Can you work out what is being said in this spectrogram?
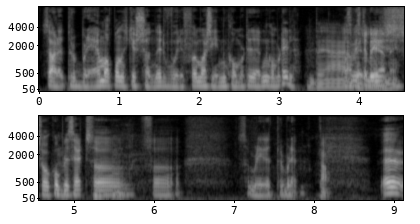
så er det et problem at man ikke skjønner hvorfor maskinen kommer til det den kommer til. Det er Altså Hvis det blir enig så komplisert, så, så, så blir det et problem. Ja. Uh,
